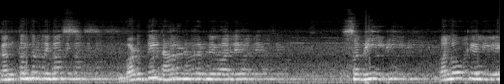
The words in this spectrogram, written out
गणतंत्र दिवस, वर्दी धारण करने वाले सभी बलों के लिए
